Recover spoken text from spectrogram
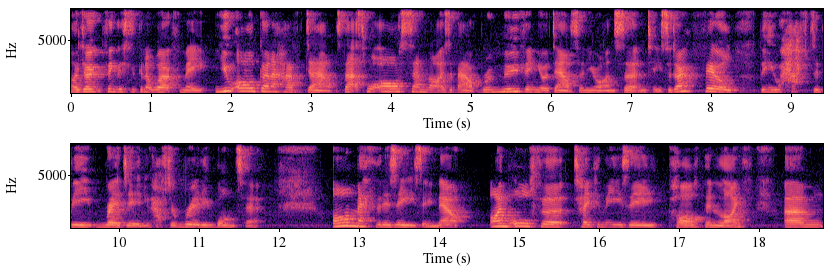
I don't think this is going to work for me. You are going to have doubts. That's what our seminar is about removing your doubts and your uncertainty. So don't feel that you have to be ready and you have to really want it. Our method is easy. Now, I'm all for taking the easy path in life, um,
